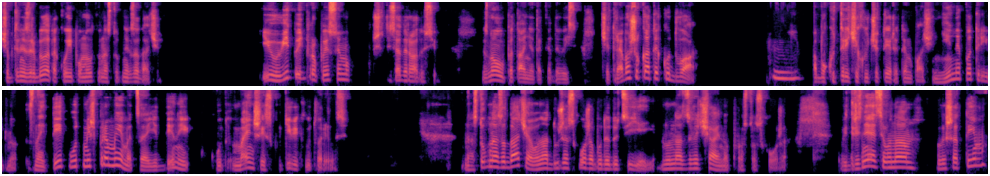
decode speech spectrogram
щоб ти не зробила такої помилки в наступних задачах. І у відповідь прописуємо 60 градусів. Знову питання таке, дивись. Чи треба шукати кут 2? Ні. Або кут 3 чи кут 4, тим паче. Ні, не потрібно. Знайти кут між прямими. Це єдиний кут, менший з кутів, які утворилися. Наступна задача, вона дуже схожа буде до цієї. Ну, надзвичайно просто схожа. Відрізняється вона лише тим,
